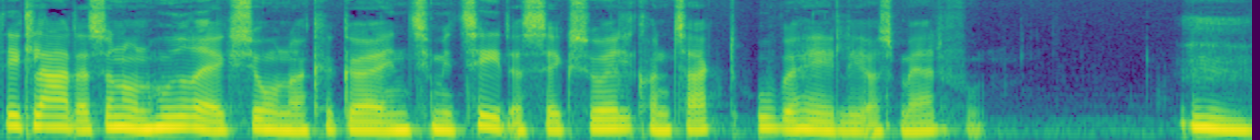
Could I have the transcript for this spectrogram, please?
Det er klart, at sådan nogle hudreaktioner kan gøre intimitet og seksuel kontakt ubehagelig og smertefuld. Mm.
